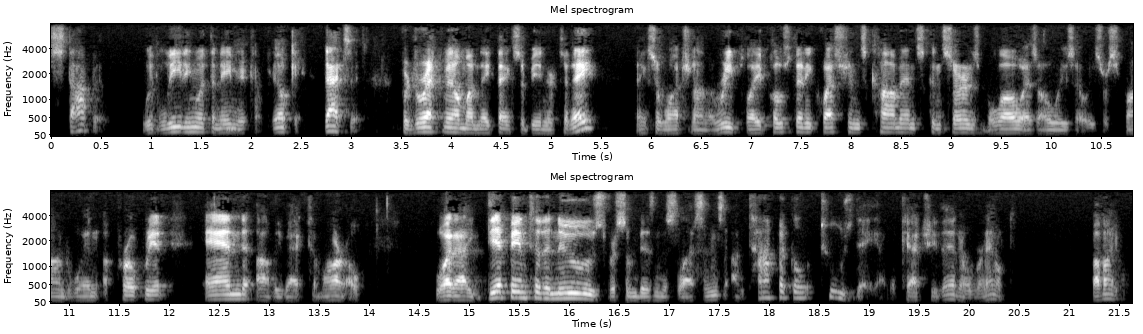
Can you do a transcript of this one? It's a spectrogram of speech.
stop it with leading with the name of your company. Okay, that's it. For Direct Mail Monday, thanks for being here today. Thanks for watching on the replay. Post any questions, comments, concerns below. As always, always respond when appropriate. And I'll be back tomorrow when I dip into the news for some business lessons on Topical Tuesday. I will catch you then. Over and out. Bye bye.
